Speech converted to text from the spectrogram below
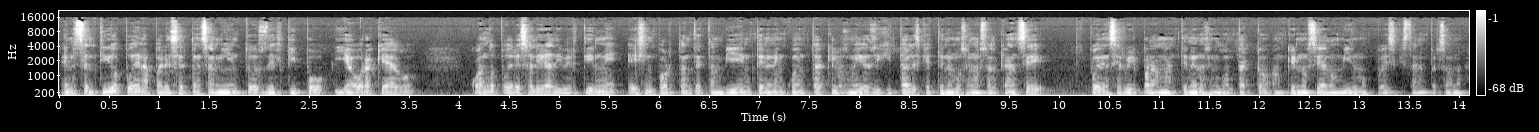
En ese sentido pueden aparecer pensamientos del tipo ¿y ahora qué hago? ¿Cuándo podré salir a divertirme? Es importante también tener en cuenta que los medios digitales que tenemos a nuestro alcance pueden servir para mantenernos en contacto, aunque no sea lo mismo pues que estar en persona.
